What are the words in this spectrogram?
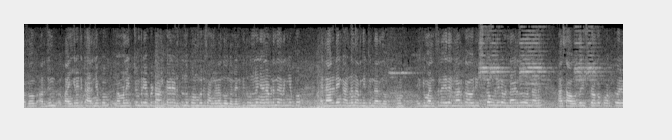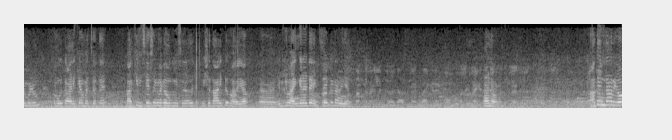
അപ്പം അർജുൻ ഭയങ്കരമായിട്ട് കരഞ്ഞപ്പം നമ്മളെ ഏറ്റവും പ്രിയപ്പെട്ട ആൾക്കാരെ അടുത്തുനിന്ന് പോകുമ്പോൾ ഒരു സങ്കടം തോന്നുന്നില്ല എനിക്ക് തോന്നുന്നു ഞാൻ അവിടെ നിന്ന് ഇറങ്ങിയപ്പോൾ എല്ലാവരുടെയും കണ്ണ് നിറഞ്ഞിട്ടുണ്ടായിരുന്നു. അപ്പം എനിക്ക് മനസ്സിലായത് എല്ലാവർക്കും ആ ഒരു ഇഷ്ടം ഉള്ളിൽ ഉണ്ടായിരുന്നതുകൊണ്ടാണ് ആ സൗഹൃദ ഇഷ്ടമൊക്കെ പുറത്ത് വരുമ്പോഴും നമുക്ക് കാണിക്കാൻ പറ്റട്ടെ ബാക്കി വിശേഷങ്ങളൊക്കെ നമുക്ക് വിശദമായിട്ട് പറയാം. എനിക്ക് ഭയങ്കരമായിട്ട് എക്സൈറ്റഡ് ആണ് ഞാൻ. ആണോ? അതെന്താ അറിയോ?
